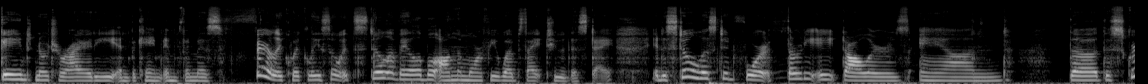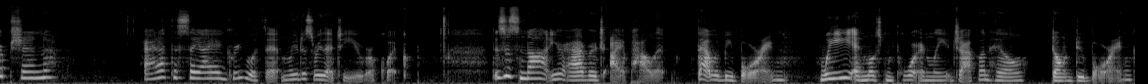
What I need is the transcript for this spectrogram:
gained notoriety and became infamous fairly quickly, so it's still available on the Morphe website to this day. It is still listed for $38 and the description I'd have to say I agree with it. Let me just read that to you real quick. This is not your average eye palette. That would be boring. We, and most importantly, Jaclyn Hill, don't do boring.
